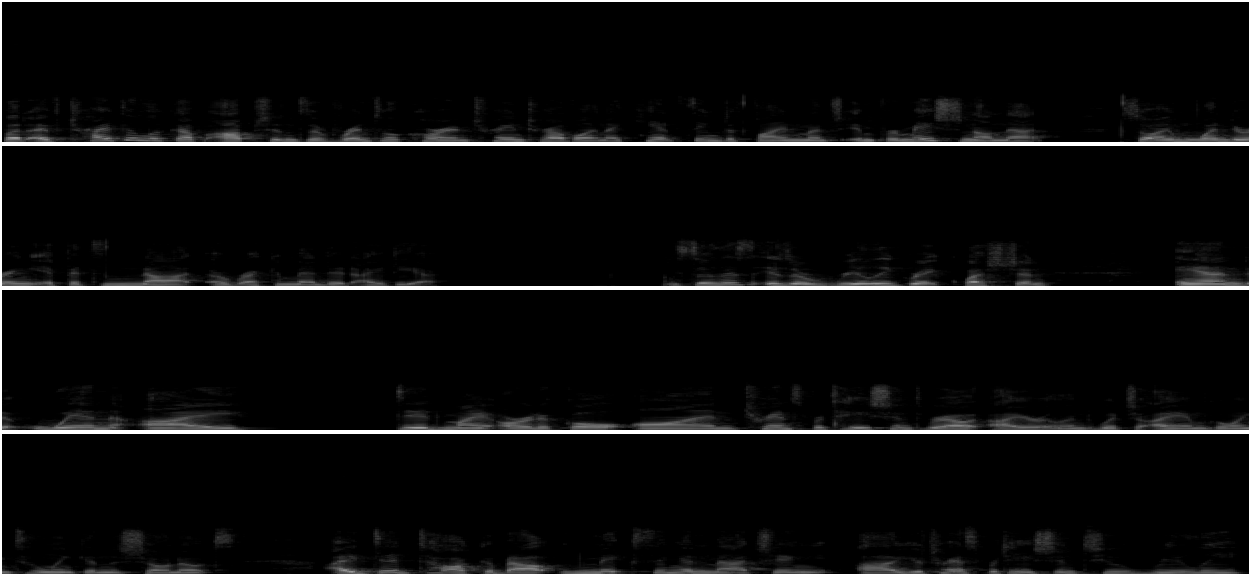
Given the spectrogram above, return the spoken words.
but I've tried to look up options of rental car and train travel and I can't seem to find much information on that. So I'm wondering if it's not a recommended idea. So this is a really great question. And when I did my article on transportation throughout Ireland, which I am going to link in the show notes, I did talk about mixing and matching uh, your transportation to really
